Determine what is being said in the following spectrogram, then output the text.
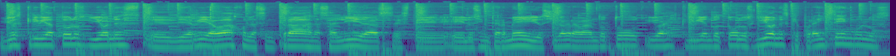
yo escribía todos los guiones eh, de arriba abajo, las entradas, las salidas, este, eh, los intermedios, iba grabando todo, iba escribiendo todos los guiones, que por ahí tengo los,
